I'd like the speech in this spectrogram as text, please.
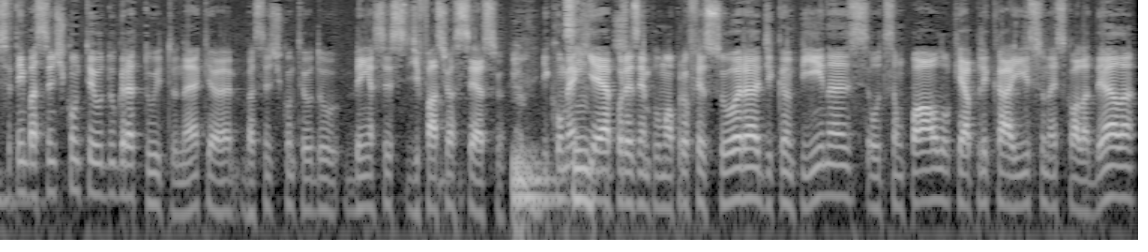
Você tem bastante conteúdo gratuito, né? Que é bastante conteúdo bem de fácil acesso. E como Sim. é que é, por exemplo, uma professora de Campinas ou de São Paulo quer aplicar isso na escola dela?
